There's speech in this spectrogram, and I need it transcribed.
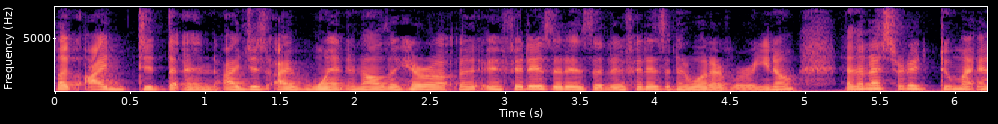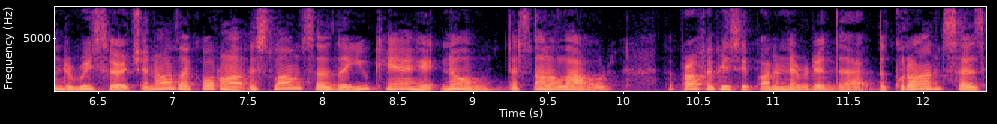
like I did the end. I just, I went and I was like, Hira, uh, if it is, it is, it. If it isn't, whatever, you know? And then I started to do my end of research and I was like, hold on, Islam says that you can't hit. No, that's not allowed. The Prophet, peace be upon him, never did that. The Quran says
